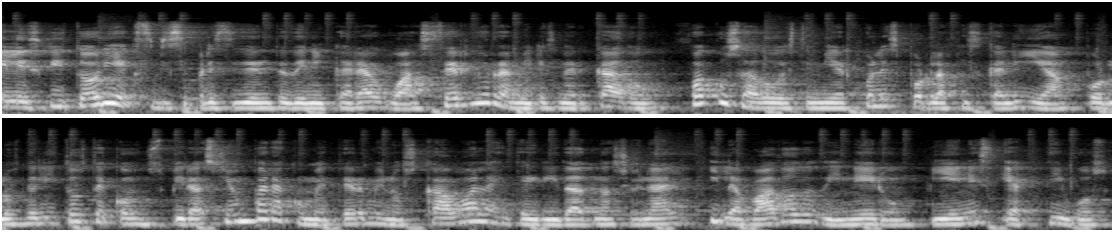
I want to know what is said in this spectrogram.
El escritor y ex vicepresidente de Nicaragua, Sergio Ramírez Mercado, fue acusado este miércoles por la Fiscalía por los delitos de conspiración para cometer menoscabo a la integridad nacional y lavado de dinero, bienes y activos,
